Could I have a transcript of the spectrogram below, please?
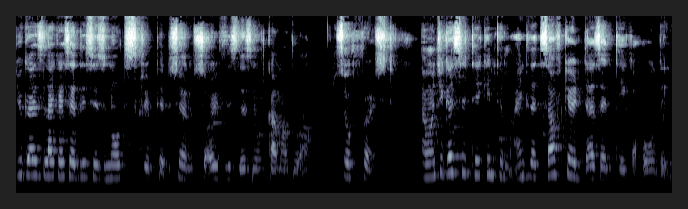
You guys, like I said, this is not scripted, so I'm sorry if this does not come out well. So, first, I want you guys to take into mind that self care doesn't take a whole day.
